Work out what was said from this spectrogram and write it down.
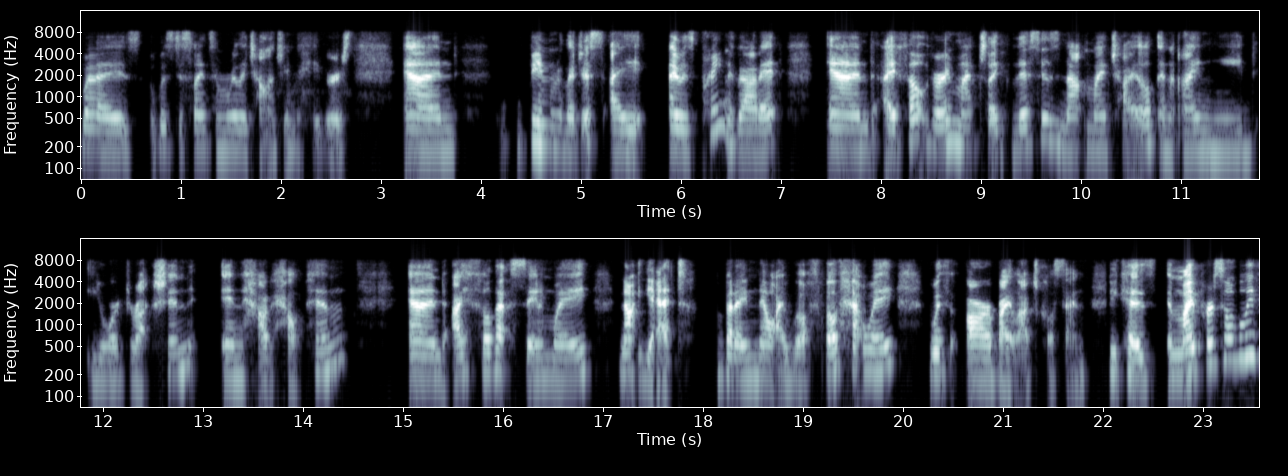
was was displaying some really challenging behaviors and being religious, I I was praying about it and I felt very much like this is not my child and I need your direction in how to help him. And I feel that same way, not yet, but I know I will feel that way with our biological son because in my personal belief,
